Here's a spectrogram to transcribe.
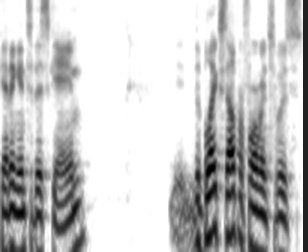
getting into this game, the Blake Snell performance was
